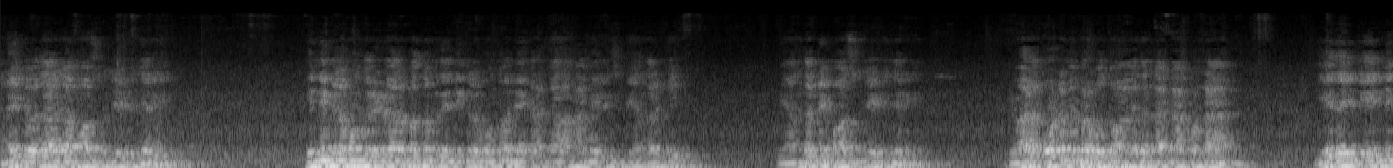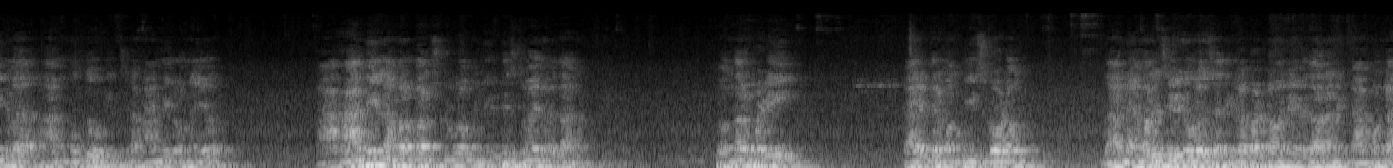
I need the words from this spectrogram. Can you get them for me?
అనేక విధాలుగా మోసం చేయడం జరిగింది. ఎన్నికల ముందు రెండు వేల పంతొమ్మిది ఎన్నికల ముందు అనేక రకాల హామీలు ఇచ్చి మీ అందరికీ మీ అందరినీ మోసం చేయడం జరిగింది. ఇవాళ కూటమి ప్రభుత్వం ఆ విధంగా కాకుండా ఏదైతే ఎన్నికల ముందు ఇచ్చిన హామీలు ఉన్నాయో ఆ హామీలను అమలుపరచడంలో ఒక నిర్దిష్టమైన విధానం. తొందరపడి కార్యక్రమం తీసుకోవడం దాన్ని అమలు చేయడంలో సతికిలపడడం అనే విధానానికి కాకుండా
